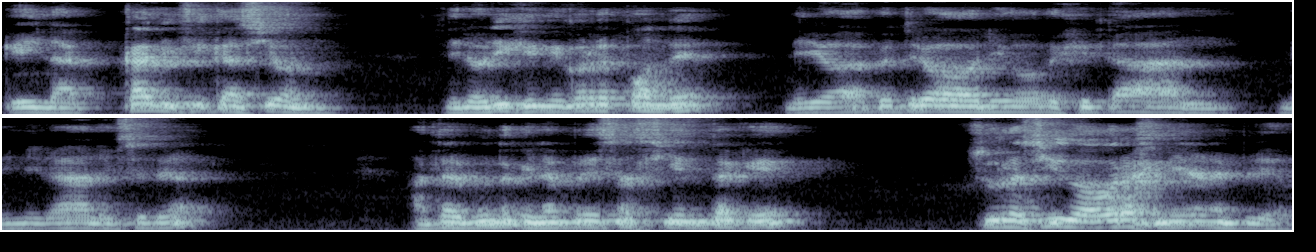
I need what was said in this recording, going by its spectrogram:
que la calificación del origen que corresponde, derivado de petróleo, vegetal, mineral, etc., hasta el punto que la empresa sienta que su residuo ahora generan empleo.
